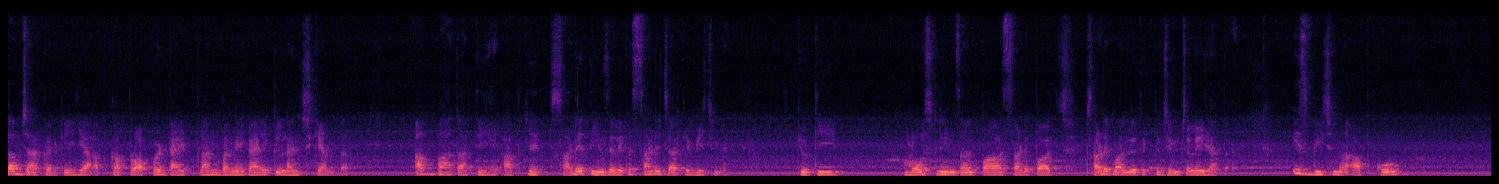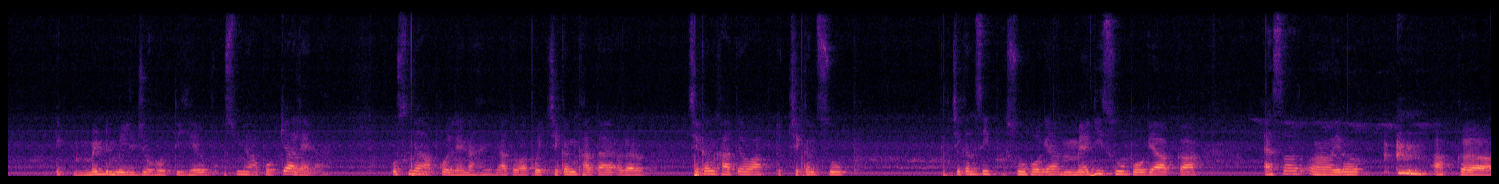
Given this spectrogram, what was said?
तब जा कर के यह आपका प्रॉपर डाइट प्लान बनेगा एक लंच के अंदर। अब बात आती है आपके साढ़े तीन से लेकर साढ़े चार के बीच में। क्योंकि मोस्टली इंसान पाँच, साढ़े पाँच साढ़े पाँच बजे तक तो जिम चले ही जाता है। इस बीच में आपको एक मिड मील जो होती है, उसमें आपको क्या लेना है? उसमें आपको लेना है या तो आप कोई चिकन खाता है। अगर चिकन खाते हो आप तो चिकन सूप चिकन सीप सूप हो गया, मैगी सूप हो गया आपका। ऐसा यू नो आपका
